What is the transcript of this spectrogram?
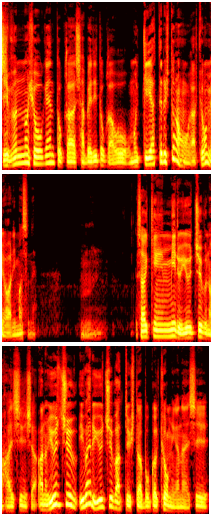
自分の表現とか喋りとかを思いっきりやってる人の方が興味はありますね。うん、最近見る YouTube の配信者、あの YouTube、いわゆる YouTuber っていう人は僕は興味がないし、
